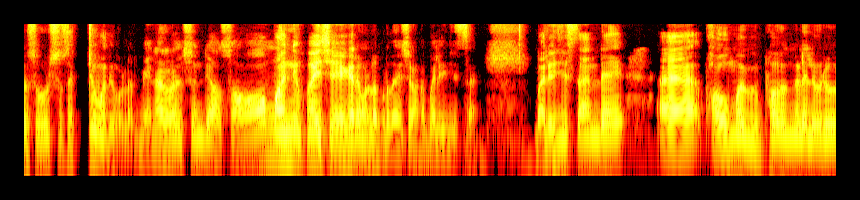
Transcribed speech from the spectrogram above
റിസോഴ്സസ് ഏറ്റവും അധികമുള്ള മിനറൽസിന്റെ അസാമാന്യമായ ശേഖരമുള്ള പ്രദേശമാണ് ബലൂചിസ്ഥാൻ. ബലൂചിസ്ഥാന്റെ ഭൗമ വിഭവങ്ങളിൽ ഒരു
